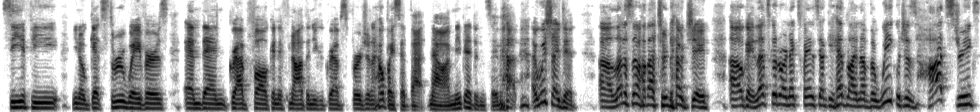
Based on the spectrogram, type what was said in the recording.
See if he, you know, gets through waivers and then grab Faulk. And if not, then you could grab Spurgeon. I hope I said that. Now, maybe I didn't say that. I wish I did. Uh, let us know how that turned out, Jade. Uh, okay, let's go to our next fantasy hockey headline of the week, which is hot streaks.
